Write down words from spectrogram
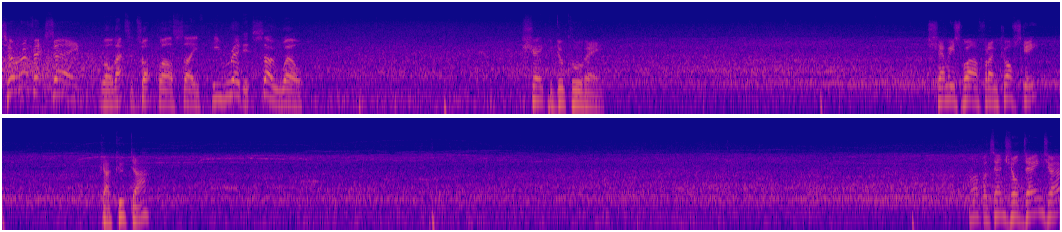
Terrific save. Well, that's a top-class save. He read it so well. Cheick Doucouré. Przemysław Frankowski. Kakuta. Well, potential danger.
